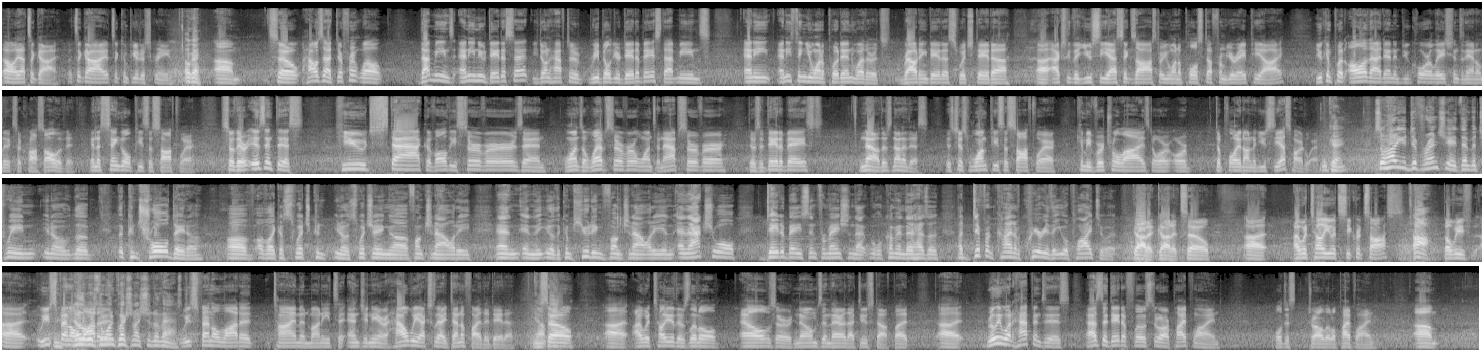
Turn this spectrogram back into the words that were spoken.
Oh, that's a guy. That's a guy. It's a computer screen. Okay. Um, so how is that different? Well, that means any new data set, you don't have to rebuild your database. That means any, anything you want to put in, whether it's routing data, switch data, uh, actually the UCS exhaust, or you want to pull stuff from your API, you can put all of that in and do correlations and analytics across all of it in a single piece of software. So there isn't this huge stack of all these servers and one's a web server, one's an app server, there's a database. No, there's none of this. It's just one piece of software can be virtualized or, or deployed on a UCS hardware. Okay. So how do you differentiate then between you know the the control data of, of like a switch con, you know switching uh, functionality and and the, you know the computing functionality and, and actual database information that will come in that has a, a different kind of query that you apply to it. Got it, got it. So uh, I would tell you it's secret sauce, Ah. but we've, uh, we've spent a In other lot words, the of, one question I shouldn't have asked. we've spent a lot of time and money to engineer how we actually identify the data. Yep. So uh, I would tell you there's little elves or gnomes in there that do stuff, but uh, really what happens is as the data flows through our pipeline, we'll just draw a little pipeline. Um,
